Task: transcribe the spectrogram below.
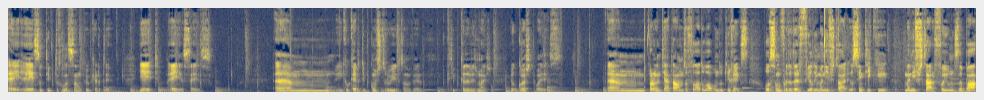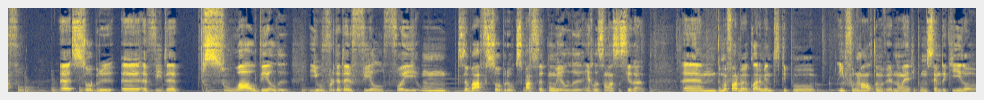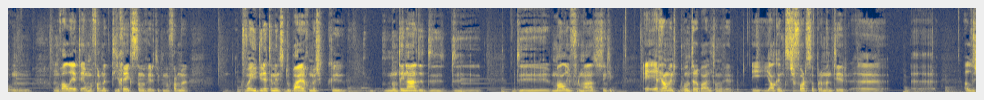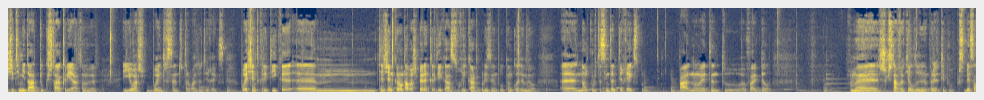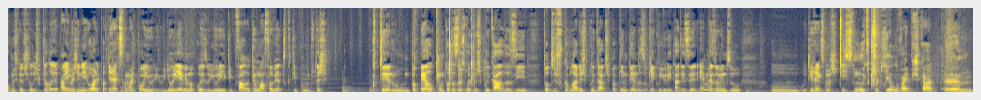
É, é esse o tipo de relação que eu quero ter. E é, tipo, é esse, é esse. Um, e que eu quero tipo construir, estão a ver? Que, tipo, cada vez mais. Eu gosto bem disso. Um, pronto, já estávamos a falar do álbum do T-Rex. Ouçam, verdadeiro feel e manifestar. Eu senti que manifestar foi um desabafo uh, sobre uh, a vida pessoal dele e o verdadeiro feel foi um desabafo sobre o que se passa com ele em relação à sociedade. Um, de uma forma claramente tipo informal, estão a ver? Não é tipo um Sam da Kid ou um, um Valete, é uma forma T-Rex, estão a ver? Tipo uma forma que veio diretamente do bairro, mas que não tem nada de, de, de mal informado. Assim, tipo, é, é, realmente bom trabalho, estão a ver? E, e alguém que se esforça para manter uh, uh, a legitimidade do que está a criar, estão a ver? E eu acho bem interessante o trabalho do T-Rex. Boa gente critica. Hum, tem gente que eu não estava à espera que criticasse. O Ricardo, por exemplo, que é um colega meu, uh, não curta assim tanto T-Rex, porque pá, não é tanto a vibe dele. Mas gostava que ele tipo, percebesse algumas coisas que ele diz. Porque ele, pá, imagina, eu olho para o T-Rex como olho para o Yuri. O Yuri é a mesma coisa. O Yuri tipo, fala, tem um alfabeto que tipo, tu tens que ter um papel com todas as letras explicadas e todos os vocabulários explicados para que entendas o que é que o Yuri está a dizer. É mais ou menos o, o, o T-Rex, mas isso muito porque ele vai pescar um,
